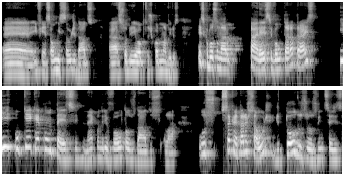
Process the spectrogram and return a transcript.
é, enfim, essa omissão de dados ah, sobre óbitos de coronavírus. Esse que o Bolsonaro parece voltar atrás e o que que acontece, né, quando ele volta os dados lá? Os secretários de saúde de todos os 26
